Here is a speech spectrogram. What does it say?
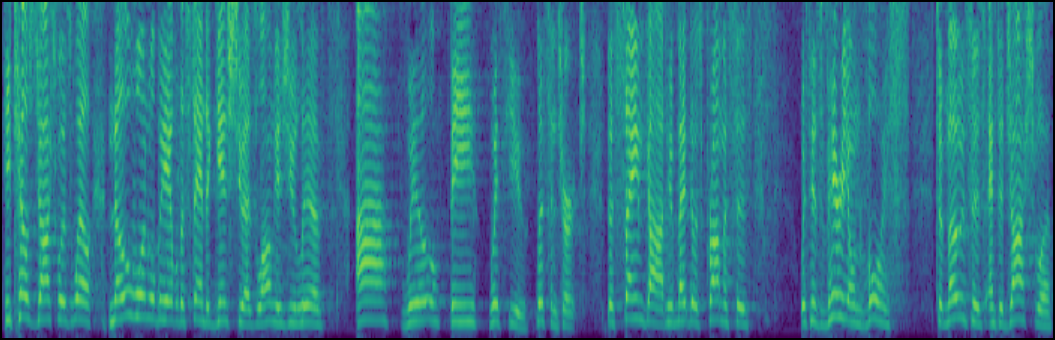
he tells Joshua as well, No one will be able to stand against you as long as you live. I will be with you. Listen, church, the same God who made those promises with his very own voice to Moses and to Joshua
